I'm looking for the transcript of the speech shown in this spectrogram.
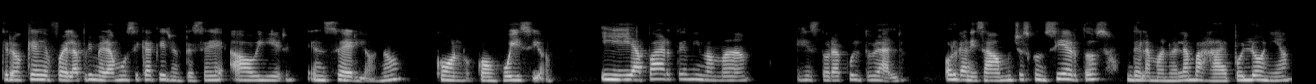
creo que fue la primera música que yo empecé a oír en serio, ¿no? Con, con juicio. Y aparte, mi mamá, gestora cultural, organizaba muchos conciertos de la mano de la Embajada de Polonia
